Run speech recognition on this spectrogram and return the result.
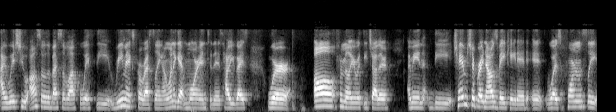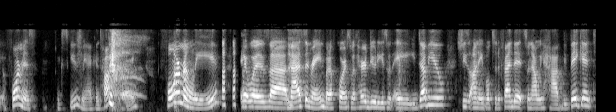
I wish you also the best of luck with the Remix Pro Wrestling. I want to get more into this, how you guys were all familiar with each other. I mean, the championship right now is vacated. It was formlessly, formis, excuse me, I can talk today. Formerly, it was uh, Madison Rayne, but of course, with her duties with AEW, she's unable to defend it. So now we have the vacant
